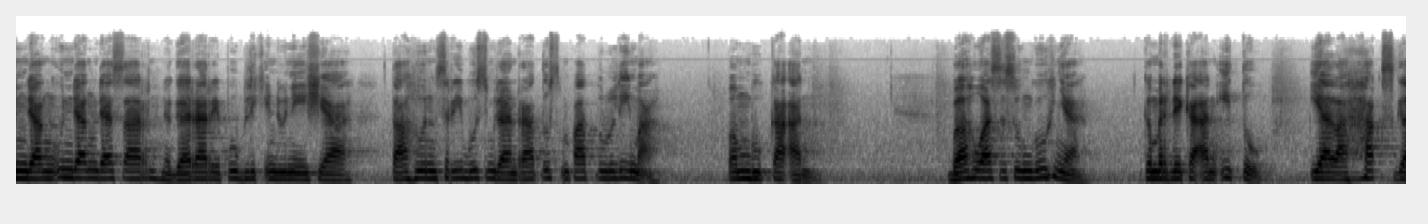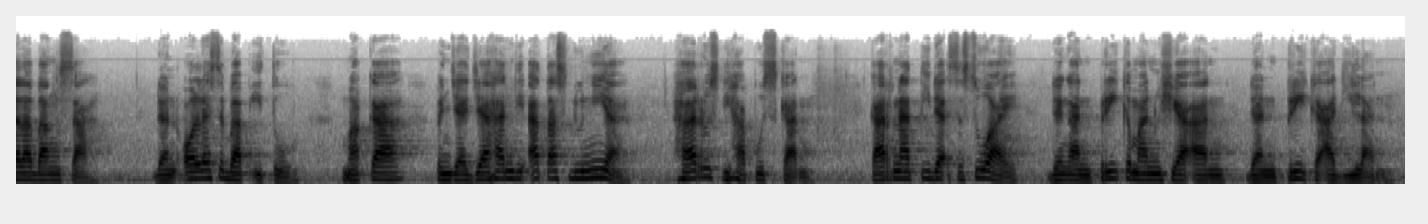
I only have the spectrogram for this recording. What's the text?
Undang-Undang Dasar Negara Republik Indonesia tahun 1945 pembukaan. Bahwa sesungguhnya kemerdekaan itu ialah hak segala bangsa dan oleh sebab itu maka penjajahan di atas dunia harus dihapuskan karena tidak sesuai dengan pri kemanusiaan dan pri keadilan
